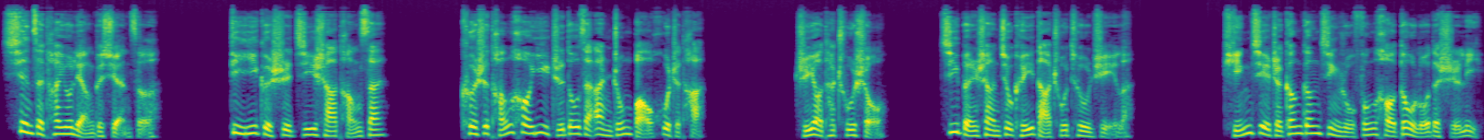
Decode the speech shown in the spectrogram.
现在他有两个选择：第一个是击杀唐三，可是唐昊一直都在暗中保护着他，只要他出手。基本上就可以打出 Two G 了。凭借着刚刚进入封号斗罗的实力，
